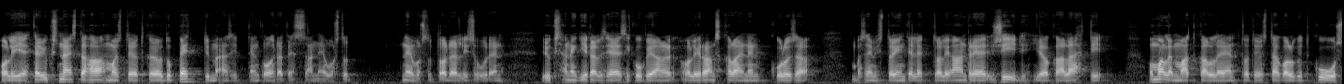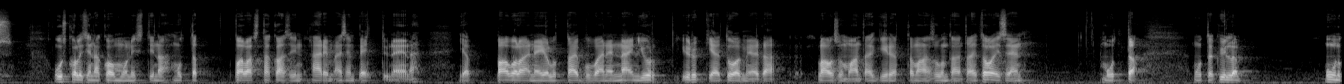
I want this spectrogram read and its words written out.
oli ehkä yksi näistä hahmoista, jotka joutui pettymään sitten kohdatessaan neuvosto, neuvostotodellisuuden. Yksi hänen kirjallisia esikuviaan oli ranskalainen kuuluisa vasemmistointellektuaali André Gide, joka lähti omalle matkalleen 1936 uskollisena kommunistina, mutta palasi takaisin äärimmäisen pettyneenä. Ja Paavolainen ei ollut taipuvainen näin jyrkkiä tuomioita lausumaan tai kirjoittamaan suuntaan tai toiseen, mutta, mutta kyllä muun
